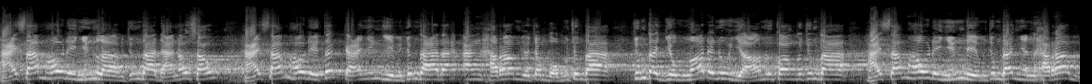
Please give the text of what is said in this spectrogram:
Hãy sám hối đi những lời mà chúng ta đã nói xấu. Hãy sám hối đi tất cả những gì mà chúng ta đã ăn haram vào trong bụng của chúng ta. Chúng ta dùng nó để nuôi vợ, nuôi con của chúng ta. Hãy sám hối đi những điều mà chúng ta nhìn haram,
